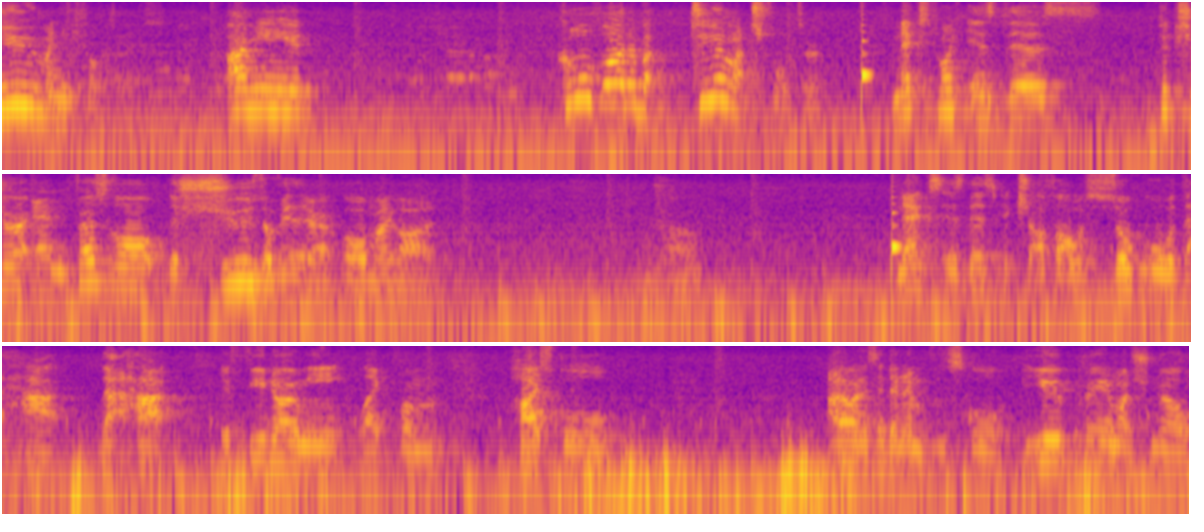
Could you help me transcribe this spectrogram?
too many filters. I mean, cool photo, but too much filter. Next one is this picture, and first of all, the shoes over there. Oh my god. No. Next is this picture. I thought was so cool with the hat. That hat. If you know me, like from high school, I don't want to say the name of the school. You pretty much know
